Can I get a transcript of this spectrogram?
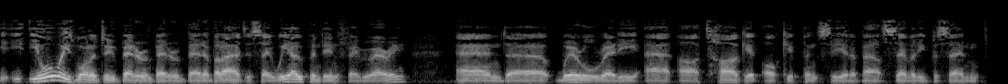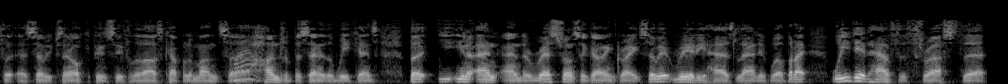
y- y- You always want to do better and better and better, but I have to say we opened in February, and uh, we're already at our target occupancy at about seventy percent. Seventy percent occupancy for the last couple of months. Wow. hundred percent of the weekends. But you know, and and the restaurants are going great, so it really has landed well. But I we did have the thrust that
